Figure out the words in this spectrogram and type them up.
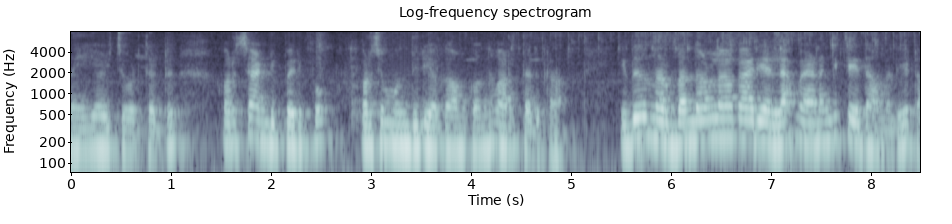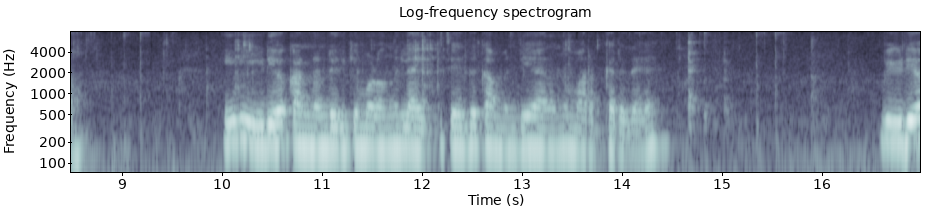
നെയ്യ് ഒഴിച്ച് കൊടുത്തിട്ട് കുറച്ച് അണ്ടിപ്പരിപ്പും കുറച്ച് മുന്തിരിയൊക്കെ നമുക്കൊന്ന് വറുത്തെടുക്കണം. ഇത് നിർബന്ധമുള്ള കാര്യമല്ല. വേണമെങ്കിൽ ചെയ്താൽ മതി കേട്ടോ. ഈ വീഡിയോ കണ്ടുകൊണ്ടിരിക്കുമ്പോൾ ഒന്ന് ലൈക്ക് ചെയ്ത് കമന്റ് ചെയ്യാനൊന്നും മറക്കരുത്. വീഡിയോ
